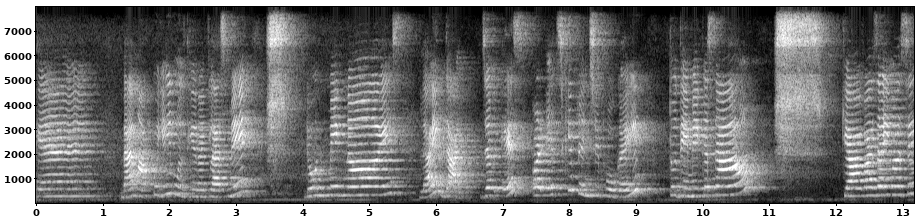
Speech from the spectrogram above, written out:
can. Ma'am आपको यही बोलती है ना क्लास में don't make noise like that जब एस और एच की फ्रेंडशिप हो गई तो दे मेक अ साउंड क्या आवाज़ आई वहाँ से?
